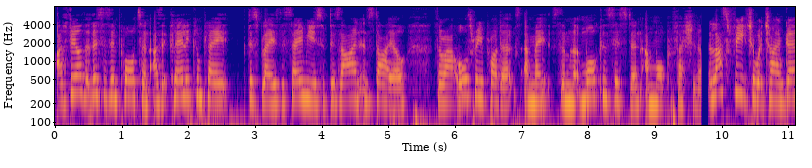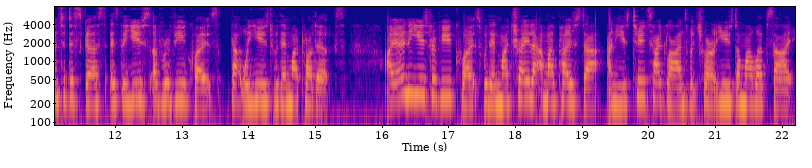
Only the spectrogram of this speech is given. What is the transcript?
I feel that this is important as it clearly displays the same use of design and style throughout all three products and makes them look more consistent and more professional. The last feature which I am going to discuss is the use of review quotes that were used within my products. I only used review quotes within my trailer and my poster and used two taglines which were used on my website.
